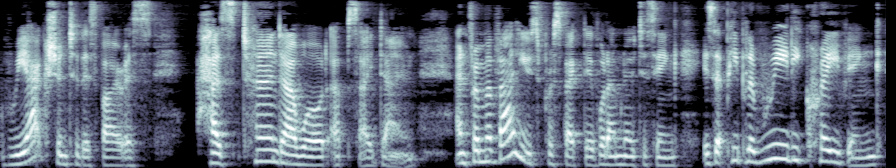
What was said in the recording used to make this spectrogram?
reaction to this virus has turned our world upside down. And from a values perspective, what I'm noticing is that people are really craving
